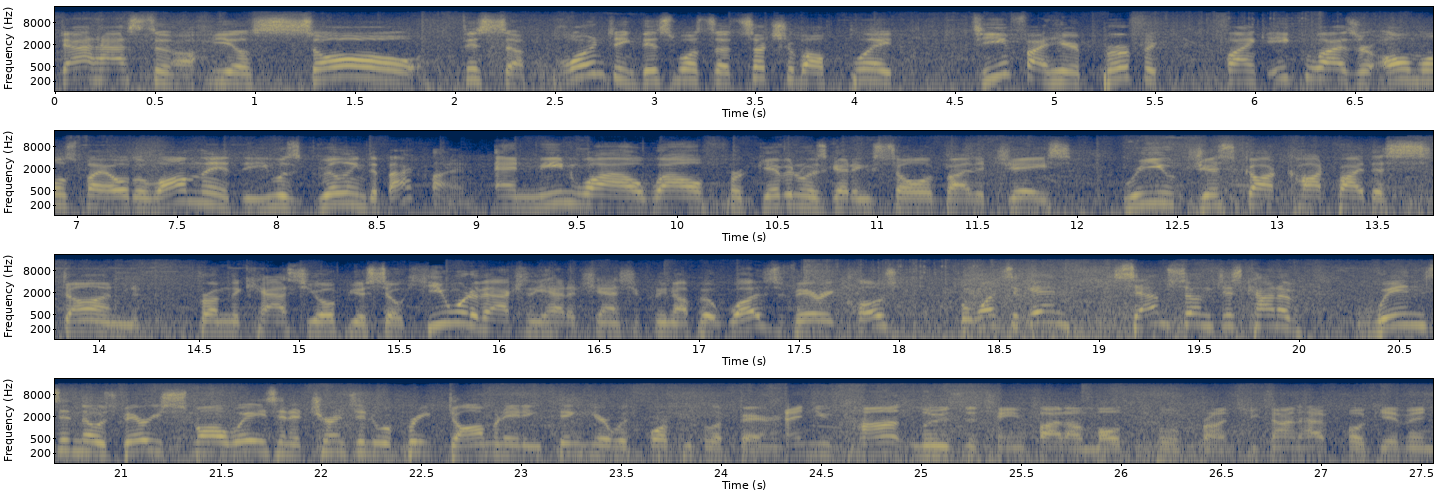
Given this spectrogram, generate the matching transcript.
that has to feel so disappointing. This was a, such a well played team fight here. Perfect flank equalizer almost by Odoamne. He was grilling the backline. And meanwhile, while Forgiven was getting soloed by the Jace, Ryu just got caught by the stun from the Cassiopeia, so he would have actually had a chance to clean up. It was very close, but once again, Samsung just kind of wins in those very small ways, and it turns into a pretty dominating thing here with four people at Baron. And you can't lose the team fight on multiple fronts. You can't have Forgiven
